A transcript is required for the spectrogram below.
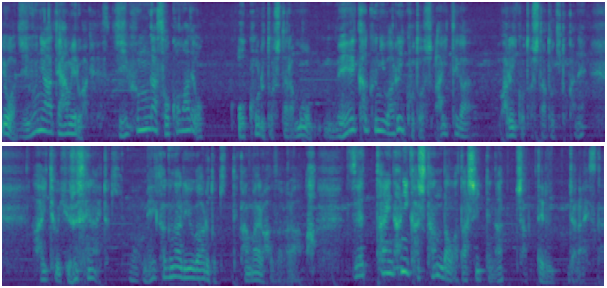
要は自分に当てはめるわけです。自分がそこまで怒るとしたらもう明確に悪いことを相手が悪いことをした時とかね相手を許せない時もう明確な理由がある時って考えるはずだからあ絶対何かしたんだ私ってなっちゃってるじゃないですか。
